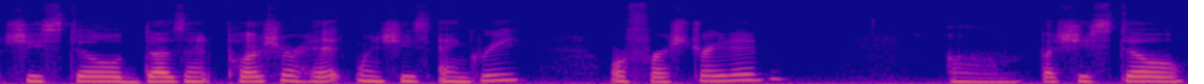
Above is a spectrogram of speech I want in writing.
she still doesn't push or hit when she's angry or frustrated, um, but she still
